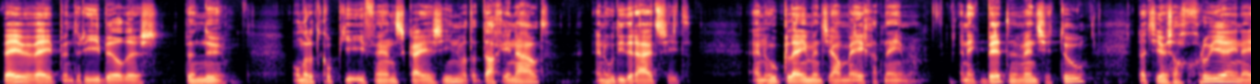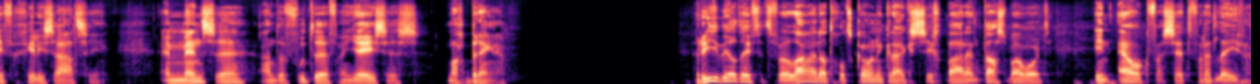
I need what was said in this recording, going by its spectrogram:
www.rebuilders.nu. Onder het kopje events kan je zien wat de dag inhoudt en hoe die eruit ziet. En hoe Clement jou mee gaat nemen. En ik bid en wens je toe dat je zal groeien in evangelisatie. En mensen aan de voeten van Jezus mag brengen. Rebuild heeft het verlangen dat Gods koninkrijk zichtbaar en tastbaar wordt in elk facet van het leven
